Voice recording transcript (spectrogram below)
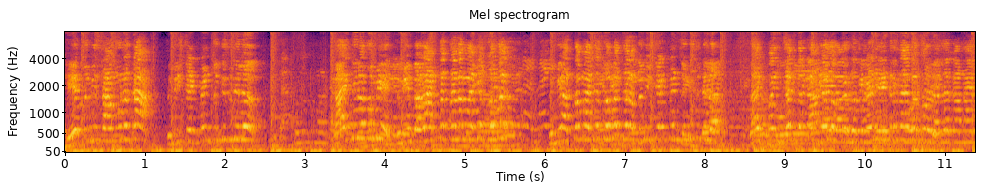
हे तुम्ही सांगू नका. तुम्ही स्टेटमेंट चुकीच दिलं. काय दिलं तुम्ही? तुम्ही बघा आता चला माझ्यासोबत. तुम्ही आता माझ्यासोबत चला. तुम्ही स्टेटमेंट चुकीच दिलं. साहेब पंच्याहत्तर टक्के लोकांना ठिकाणी नाही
